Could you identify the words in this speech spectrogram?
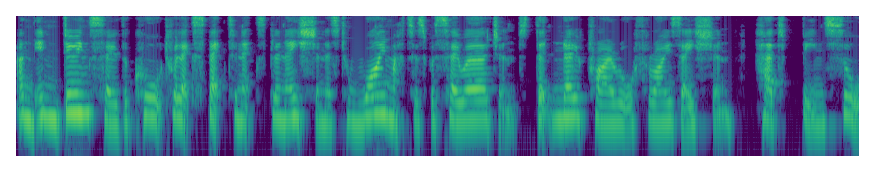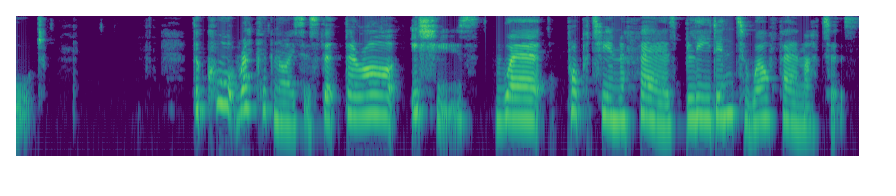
And in doing so, the Court will expect an explanation as to why matters were so urgent that no prior authorisation had been sought the court recognises that there are issues where property and affairs bleed into welfare matters.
